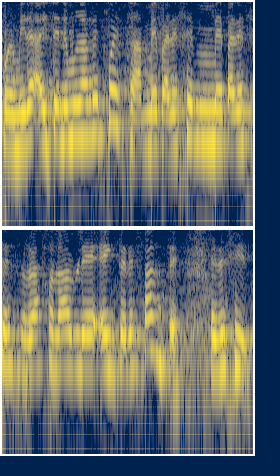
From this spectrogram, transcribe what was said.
Pues mira, ahí tenemos una respuesta. Me parece, me parece razonable e interesante. Es decir,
